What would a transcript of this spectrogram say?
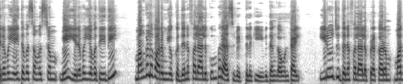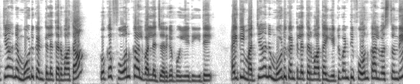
ఇరవై ఐదవ సంవత్సరం మే ఇరవైవ తేదీ మంగళవారం యొక్క దినఫలాలు కుంభరాశి వ్యక్తులకి ఏ విధంగా ఉంటాయి? ఈ రోజు దినఫలాల ప్రకారం మధ్యాహ్నం మూడు గంటల తర్వాత ఒక ఫోన్ కాల్ వల్ల జరగబోయేది ఇదే. అయితే మధ్యాహ్నం మూడు గంటల తర్వాత ఎటువంటి ఫోన్ కాల్ వస్తుంది?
